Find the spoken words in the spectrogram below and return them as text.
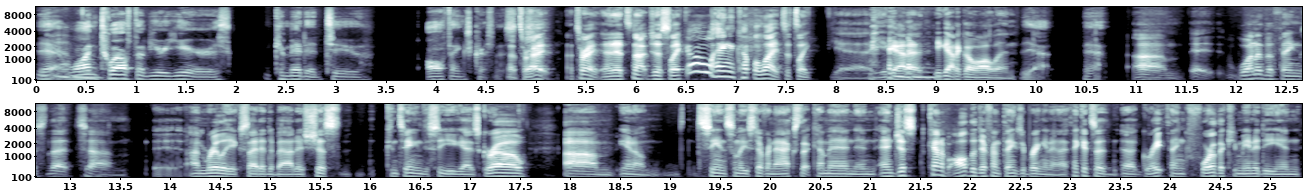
Yeah, Yeah. one twelfth of your year is committed to all things Christmas. That's right. That's right. And it's not just like, oh, hang a couple lights. It's like, yeah, you gotta you gotta go all in. Yeah. Yeah. Um, eh, one of the things that um, eh, I'm really excited about is just continuing to see you guys grow. Um, you know, seeing some of these different acts that come in, and and just kind of all the different things you're bringing in. I think it's a, a great thing for the community, and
